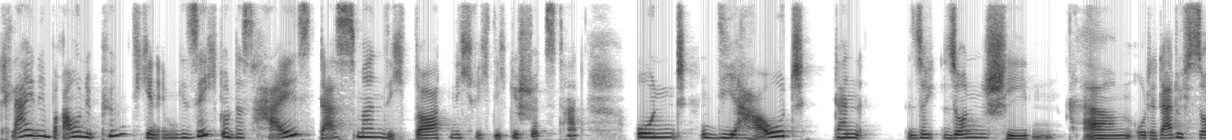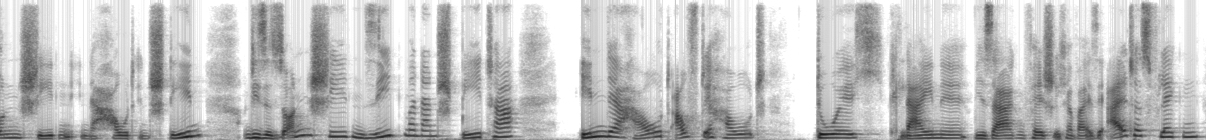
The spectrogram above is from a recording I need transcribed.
kleine braune Pünktchen im Gesicht und das heißt, dass man sich dort nicht richtig geschützt hat und die Haut dann Sonnenschäden ähm, oder dadurch Sonnenschäden in der Haut entstehen. Und diese Sonnenschäden sieht man dann später in der Haut, auf der Haut durch kleine, wir sagen fälschlicherweise Altersflecken,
